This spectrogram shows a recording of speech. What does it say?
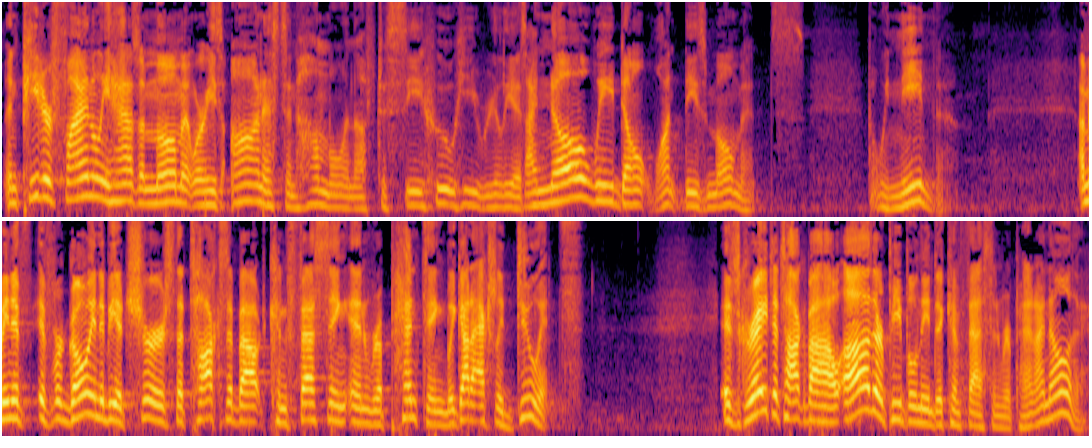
And Peter finally has a moment where he's honest and humble enough to see who he really is. I know we don't want these moments, but we need them. I mean, if, if we're going to be a church that talks about confessing and repenting, we got to actually do it. It's great to talk about how other people need to confess and repent. I know that.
